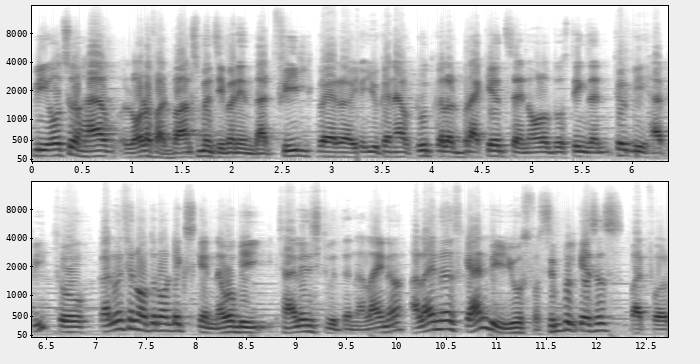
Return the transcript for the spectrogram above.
we also have a lot of advancements even in that field where uh, you can have tooth colored brackets and all of those things and still be happy. So conventional orthodontics can never be challenged with an aligner. Aligners can be used for simple cases but for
